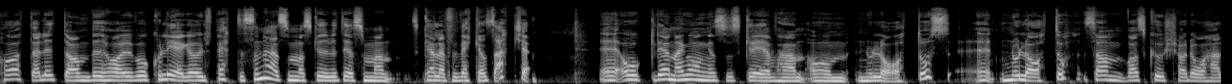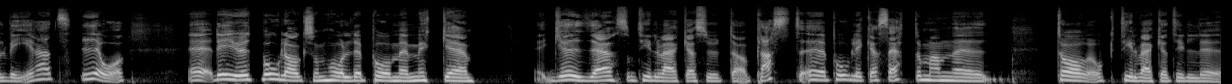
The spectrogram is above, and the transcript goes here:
prata lite om, vi har ju vår kollega Ulf Pettersson här som har skrivit det som man kallar för veckans aktie. Eh, och denna gången så skrev han om Nolatos, eh, Nolato som vars kurs har då halverats i år. Eh, det är ju ett bolag som håller på med mycket eh, grejer som tillverkas av plast eh, på olika sätt. Och man eh, tar och tillverkar till eh,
